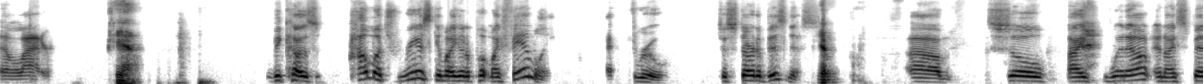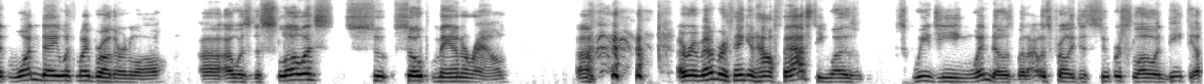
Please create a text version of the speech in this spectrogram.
and a ladder. Yeah. Because how much risk am I going to put my family through to start a business? Yep. Um, so I went out and I spent one day with my brother in law. Uh, I was the slowest so- soap man around. Uh, I remember thinking how fast he was squeegeeing windows, but I was probably just super slow in detail.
